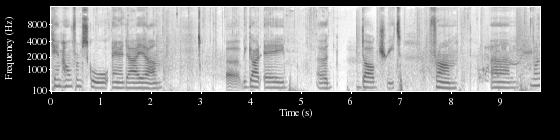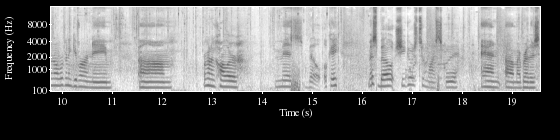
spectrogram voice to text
came home from school and I um, uh, we got a, a dog treat from um, no no we're gonna give her a name. Um, we're gonna call her Miss Bell, okay? Miss Bell, she goes to my school, and uh, my brothers,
